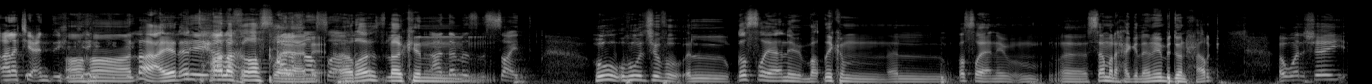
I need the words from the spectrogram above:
أنا شي عندي. أها لا عيل أنت إيه، حالة خاصة حالة يعني. عرفت؟ لكن أنا دم ال side. هو هو شوفوا القصة يعني بعطيكم القصة يعني آه، سمري حق الأنمي بدون حرق. أول شيء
